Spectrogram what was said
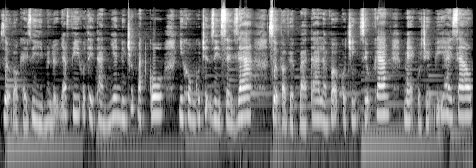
dựa vào cái gì mà lữ nhã phi có thể thản nhiên đứng trước mặt cô, nhưng không có chuyện gì xảy ra. Dựa vào việc bà ta là vợ của trịnh diệu khang, mẹ của trịnh vĩ hay sao?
